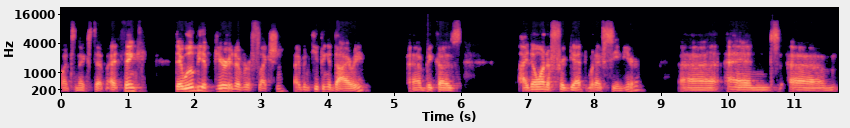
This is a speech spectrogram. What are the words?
what's the next step? I think there will be a period of reflection. I've been keeping a diary uh, because I don't want to forget what I've seen here. Uh, and um,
